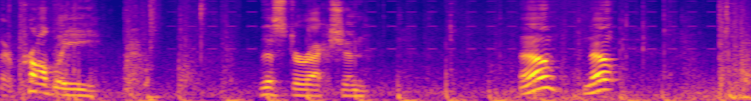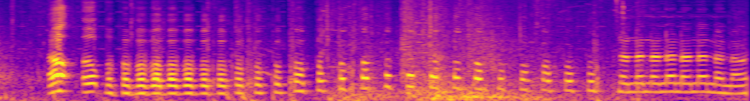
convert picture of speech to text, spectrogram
They're probably this direction. Oh, nope. Oh, oh, no, no, no, no, no, no, no.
